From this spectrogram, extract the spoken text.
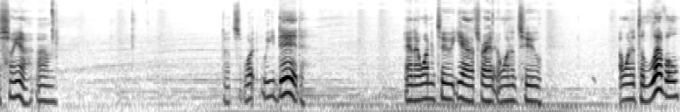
so yeah, um, that's what we did. And I wanted to, yeah, that's right, I wanted to I wanted to level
